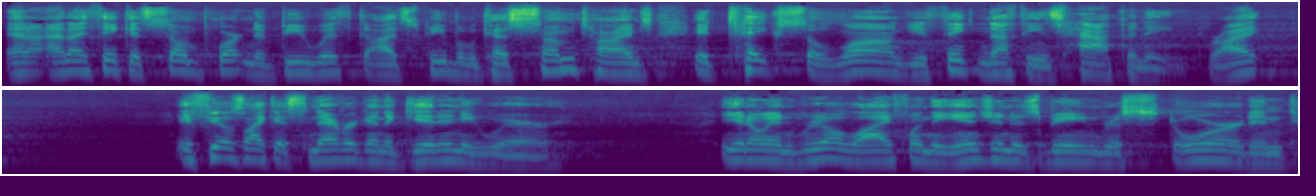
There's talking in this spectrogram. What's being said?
And, and I think it's so important to be with God's people because sometimes it takes so long, you think nothing's happening, right? It feels like it's never going to get anywhere. You know, in real life, when the engine is being restored and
